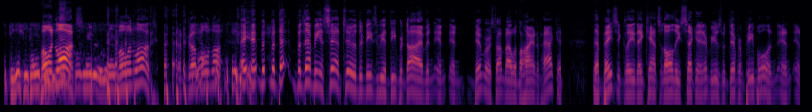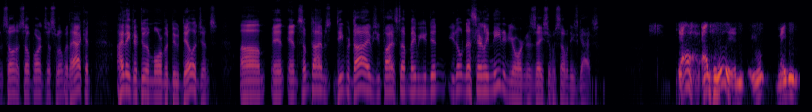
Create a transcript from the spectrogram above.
a position coach, mowing lawns, mowing lawns. have to go out yeah. mowing lawns. hey, hey, but but that but that being said, too, there needs to be a deeper dive, and and and Denver was talking about with the hiring of Hackett that basically they canceled all these second interviews with different people and, and, and so on and so forth and just went with Hackett. I think they're doing more of a due diligence. Um, and, and sometimes deeper dives, you find stuff maybe you didn't, you don't necessarily need in your organization with some of these guys. Yeah, absolutely. And, you know, maybe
